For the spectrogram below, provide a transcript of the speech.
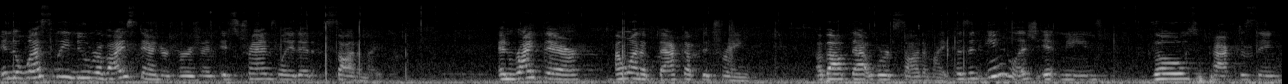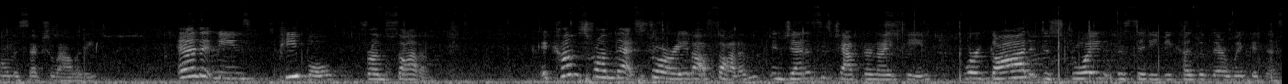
In the Wesley New Revised Standard Version, it's translated sodomite. And right there, I want to back up the train about that word sodomite. Because in English, it means those practicing homosexuality. And it means people from Sodom. It comes from that story about Sodom in Genesis chapter 19, where God destroyed the city because of their wickedness.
